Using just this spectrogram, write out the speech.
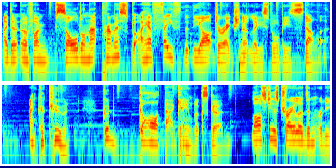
I don't know if I'm sold on that premise, but I have faith that the art direction at least will be stellar. And Cocoon. Good god, that game looks good. Last year's trailer didn't really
